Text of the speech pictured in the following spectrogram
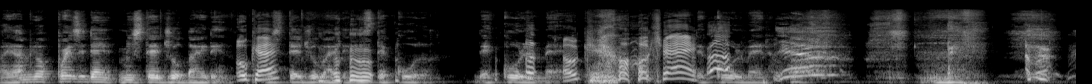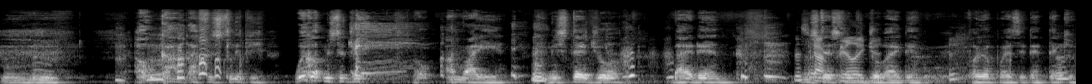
I am your president, Mr. Joe Biden. Okay. Mr. Joe Biden, Mr. Cool. The cool man. Okay. Okay. The cool man. Yeah. Oh God, I feel sleepy. Wake up, Mr. Joe. Oh, I'm right here. Mr. Joe Biden. This Mr. really Joe. Biden for your president. Thank you.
